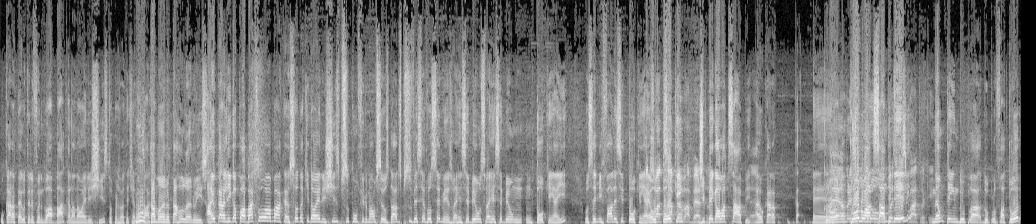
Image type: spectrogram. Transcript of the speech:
O cara pega o telefone do Abaca lá na OLX, tô apertando a tetinha do Puta, Abaca. mano, tá rolando isso. Aí o cara liga pro Abaca e fala, ô Abaca, eu sou daqui da OLX, preciso confirmar os seus dados, preciso ver se é você mesmo. Vai receber um, você vai receber um, um token aí, você me fala esse token. Tá Aí é o WhatsApp token aberto. de pegar o WhatsApp. Aí o cara ca- é, Clona. clona, apareceu o o número WhatsApp 1, 2, 3, dele, 4 aqui. não tem dupla, duplo fator.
